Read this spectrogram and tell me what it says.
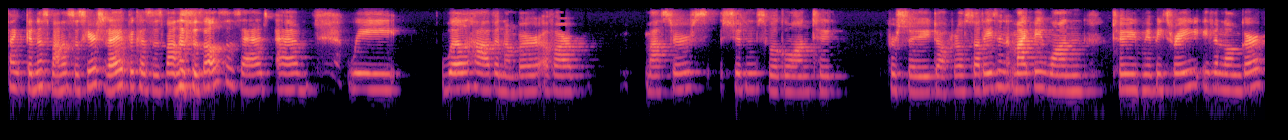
thank goodness Manus was here today because as Manus has also said, um, we will have a number of our master's students will go on to pursue doctoral studies and it might be one, two, maybe three, even longer.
